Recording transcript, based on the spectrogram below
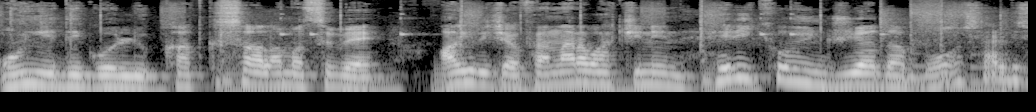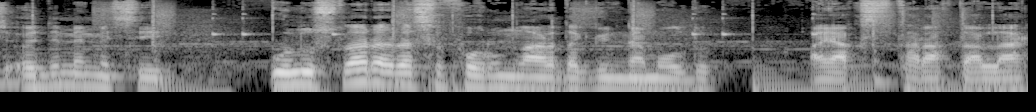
17 gollük katkı sağlaması ve ayrıca Fenerbahçe'nin her iki oyuncuya da bonservis ödememesi uluslararası forumlarda gündem oldu. Ajax taraftarlar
